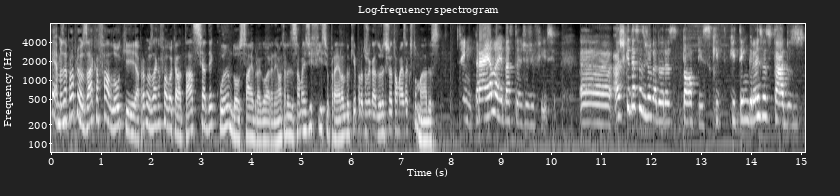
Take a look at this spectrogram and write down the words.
É, mas a própria Osaka falou que a própria Osaka falou que ela tá se adequando ao Saibro agora, né? É uma transição mais difícil pra ela do que para outras jogadoras que já estão mais acostumadas. Sim, pra ela é bastante difícil. Ah, acho que dessas jogadoras tops que, que tem grandes resultados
